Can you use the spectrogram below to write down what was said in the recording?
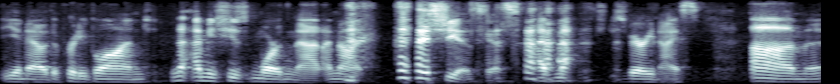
You know, the pretty blonde. No, I mean, she's more than that. I'm not. she is, yes. She's very nice. Um,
